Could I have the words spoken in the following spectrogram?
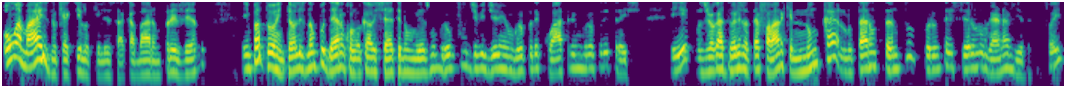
um a mais do que aquilo que eles acabaram prevendo, empatou. Então eles não puderam colocar os sete no mesmo grupo, dividiram em um grupo de quatro e um grupo de três. E os jogadores até falaram que nunca lutaram tanto por um terceiro lugar na vida. Foi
